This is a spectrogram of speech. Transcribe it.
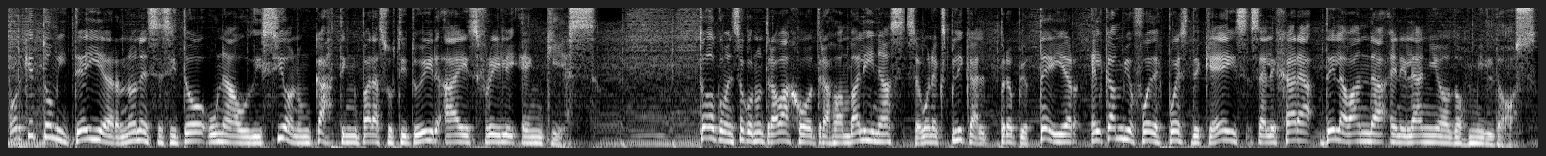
¿Por qué Tommy Taylor no necesitó una audición, un casting para sustituir a Ace Frehley en Kiss? Todo comenzó con un trabajo tras bambalinas, según explica el propio Taylor, el cambio fue después de que Ace se alejara de la banda en el año 2002.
